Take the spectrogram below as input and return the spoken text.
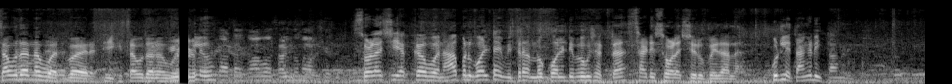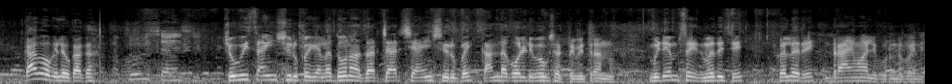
चौदा नव्वद. बरं ठीक आहे. चौदा नव्वद. सोळाशे एक्कावन्न. हा पण गोल्टा आहे मित्रांनो. क्वालिटी बघू शकता. साडे सोळाशे रुपये झाला. कुठले? तांगडी. काय भाव गेले हो काका? चोवीस ऐंशी रुपये गेला दोन हजार चारशे ऐंशी रुपये. कांदा क्वालिटी बघू शकता मित्रांनो. मीडियम साईज मध्येच आहे कलर आहे ड्राय माल आहे पूर्णपणे.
